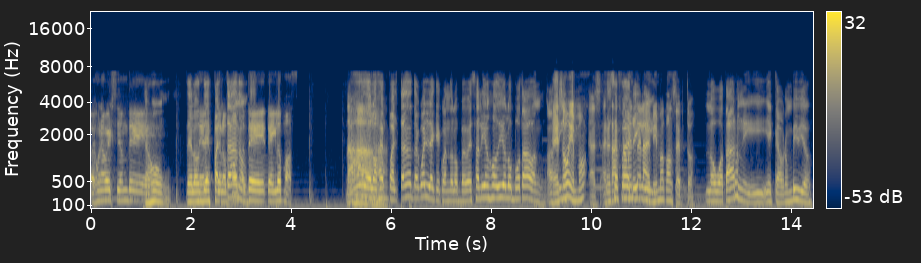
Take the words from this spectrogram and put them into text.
es una versión de, Es un- de los de, los espartanos. de, de Elon Musk. No, Ajá, de los espartanos, ¿te acuerdas que cuando los bebés salían jodidos los botaban? Así, Eso mismo, es fue exactamente la- el mismo concepto. Lo botaron y, y el cabrón vivió.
